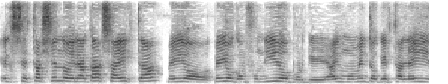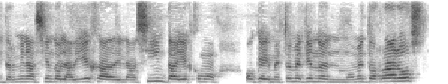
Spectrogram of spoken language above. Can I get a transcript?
él se está yendo de la casa esta, medio, medio confundido porque hay un momento que esta lady termina siendo la vieja de la cinta y es como, ok, me estoy metiendo en momentos raros,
